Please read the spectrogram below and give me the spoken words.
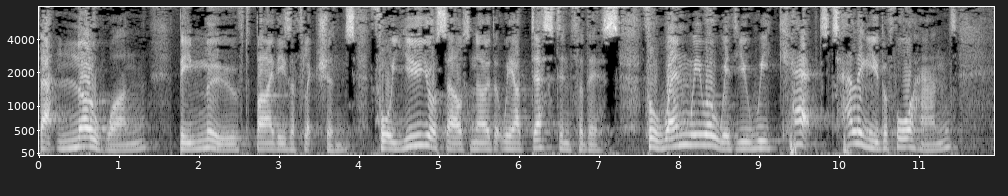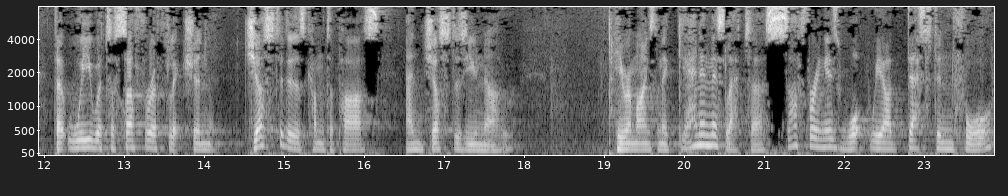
that no one be moved by these afflictions. For you yourselves know that we are destined for this. For when we were with you, we kept telling you beforehand that we were to suffer affliction just as it has come to pass and just as you know. He reminds them again in this letter, suffering is what we are destined for.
